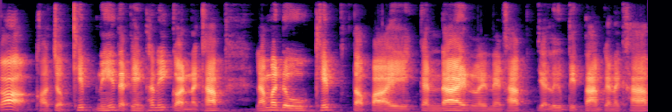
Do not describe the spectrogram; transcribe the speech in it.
ก็ขอจบคลิปนี้แต่เพียงเท่านี้ก่อนนะครับ แล้วมาดูคลิปต่อไปกันได้เลยนะครับ อย่าลืมติดตามกันนะครับ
